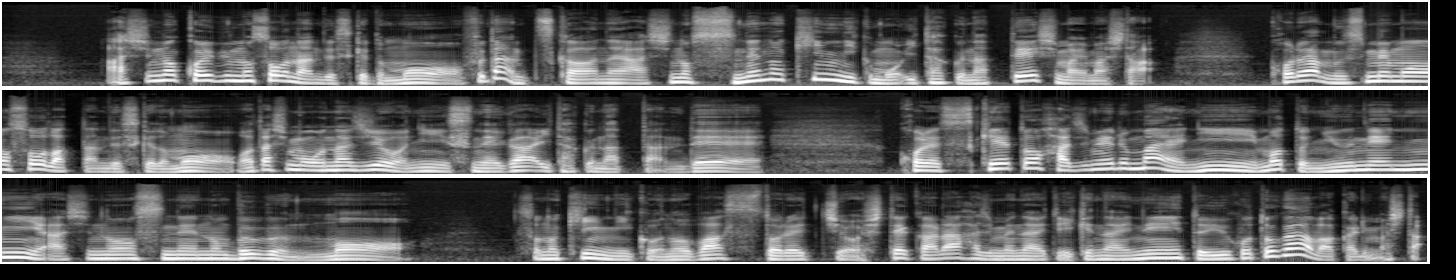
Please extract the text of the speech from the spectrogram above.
足の小指もそうなんですけども普段使わない足のすねの筋肉も痛くなってしまいました。これは娘もそうだったんですけども私も同じようにすねが痛くなったんでこれスケートを始める前にもっと入念に足のすねの部分もその筋肉を伸ばすストレッチをしてから始めないといけないねということが分かりました。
